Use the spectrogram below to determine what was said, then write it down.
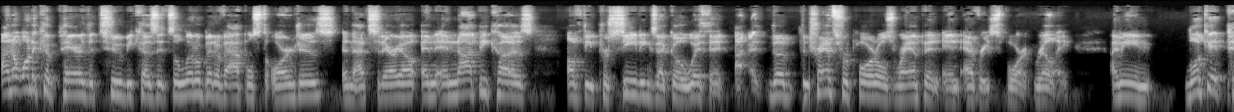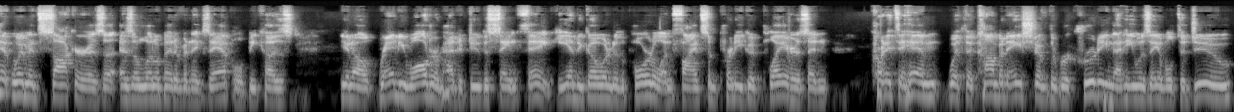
I don't want to compare the two because it's a little bit of apples to oranges in that scenario, and and not because of the proceedings that go with it. I, the the transfer portal's rampant in every sport, really. I mean, look at Pitt women's soccer as a as a little bit of an example because you know Randy Waldrum had to do the same thing. He had to go into the portal and find some pretty good players, and credit to him with the combination of the recruiting that he was able to do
